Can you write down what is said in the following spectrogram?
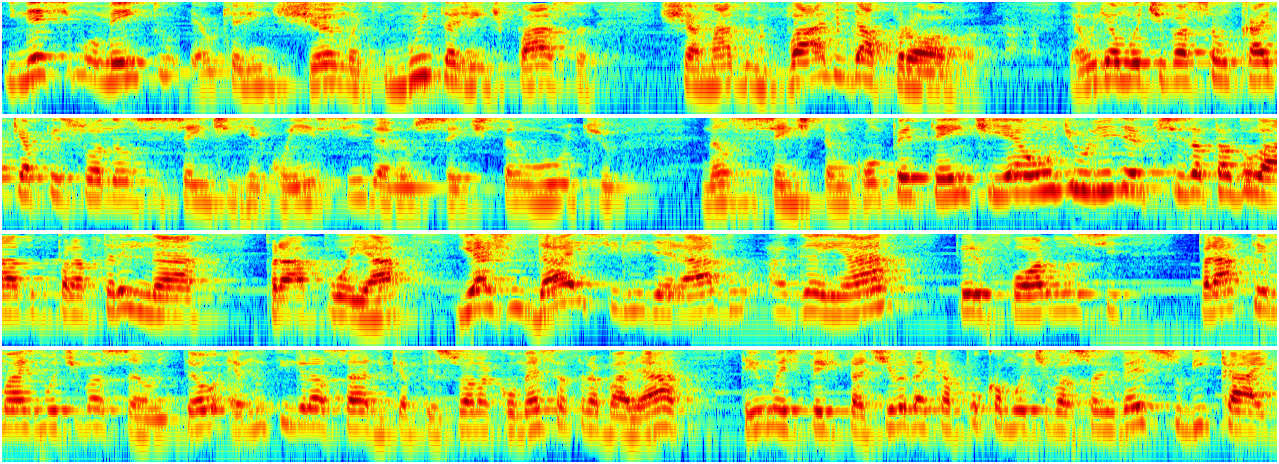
E nesse momento é o que a gente chama, que muita gente passa, chamado vale da prova. É onde a motivação cai porque a pessoa não se sente reconhecida, não se sente tão útil, não se sente tão competente e é onde o líder precisa estar do lado para treinar, para apoiar e ajudar esse liderado a ganhar performance para ter mais motivação. Então é muito engraçado que a pessoa ela começa a trabalhar, tem uma expectativa, daqui a pouco a motivação ao invés de subir cai.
